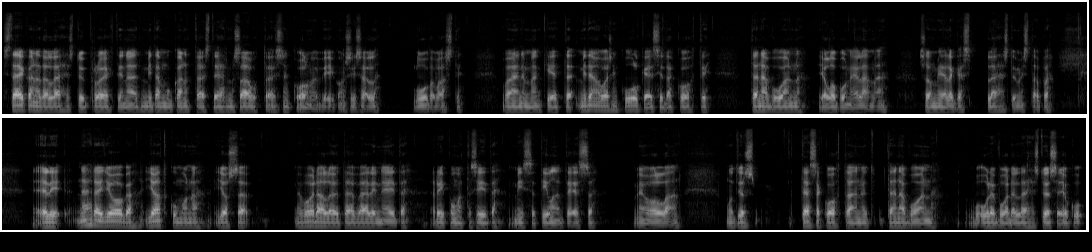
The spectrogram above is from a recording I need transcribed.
Sitä ei kannata lähestyä projektina, että mitä mun kannattaisi tehdä, että mä saavuttaisin sen kolmen viikon sisällä luultavasti, vaan enemmänkin, että miten mä voisin kulkea sitä kohti tänä vuonna ja lopun elämää. Se on mielekäs lähestymistapa. Eli nähdä jooga jatkumona, jossa me voidaan löytää välineitä riippumatta siitä, missä tilanteessa me ollaan. Mutta jos tässä kohtaa nyt tänä vuonna uuden vuoden lähestyessä joku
